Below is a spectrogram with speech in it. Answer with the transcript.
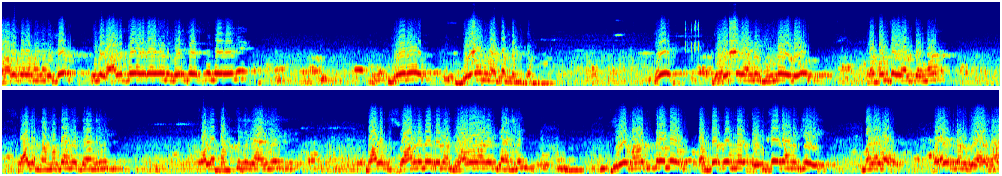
బాధకరమైన విషయం ఇది రాజకీయాలు కాదు మీరు చేసుకునేదేమి? మీరు దేవుణ్ణి అడ్డం పెట్టుకోరు ఏ, ఎవరే కానీ హిందువులు ప్రపంచవ్యాప్తంగా వాళ్ళ నమ్మకానికి కానీ వాళ్ళ భక్తికి కానీ వాళ్ళకు స్వామి మీద ఉన్న గౌరవానికి కానీ ఏ మాత్రము తగ్గకుండా పెంచేదానికి మనము ప్రయత్నం చేయాలా?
